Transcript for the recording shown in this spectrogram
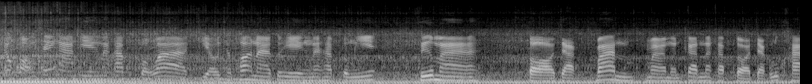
เจ้าของใช้งานเองนะครับ บอกว่าเกี่ยวเฉพาะนาตัวเองนะครับ ตรงนี้ซื้อมาต่อจากบ้านมาเหมือนกันนะครับ ต่อจากลูกค้า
